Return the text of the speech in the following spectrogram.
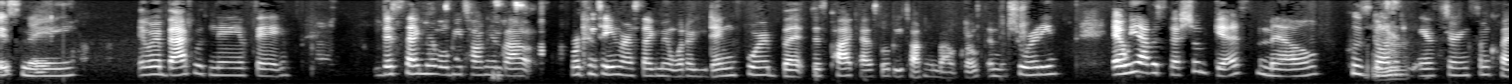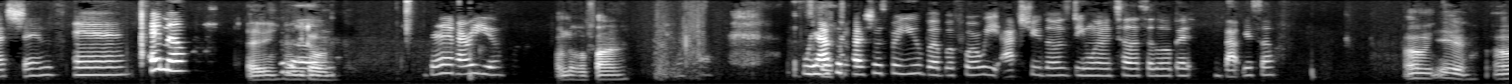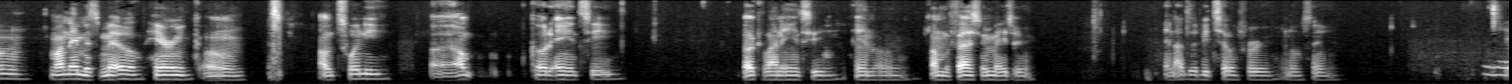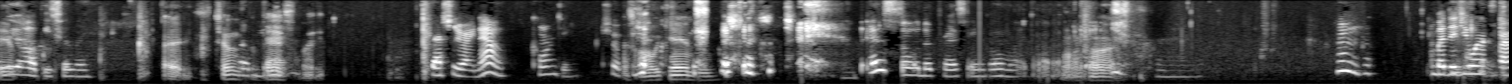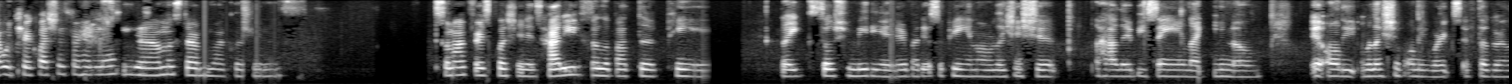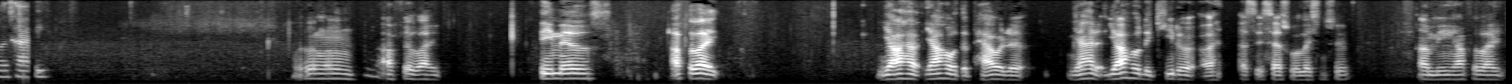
It's Nay. And we're back with Nay and Faye. This segment we'll be talking about, we're continuing our segment, What Are You Dating For? But this podcast will be talking about growth and maturity. And we have a special guest, Mel, who's going mm-hmm. to be answering some questions. And hey, Mel. Hey, how Hello. you doing? Good. How are you? I'm doing fine. We have some questions for you, but before we ask you those, do you want to tell us a little bit about yourself? Um, yeah. Um, my name is Mel Herring. Um, I'm 20. Uh, I'm go to A&T, North Carolina A&T, and um, I'm a fashion major. And I just be chilling for you know what I'm saying. Yeah, yeah. we all be chilling. Hey, chilling the best, like especially right now, quarantine. Sure. That's all we can do. it's so depressing. Oh my god. Oh my god. But did you want to start with your questions for him now? Yeah, I'm gonna start with my questions. So my first question is, how do you feel about the opinion, like social media and everybody else's opinion on relationship? How they be saying like, you know, it only relationship only works if the girl is happy. Um, I feel like females, I feel like y'all have y'all hold the power to y'all y'all hold the key to a, a successful relationship. I mean, I feel like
